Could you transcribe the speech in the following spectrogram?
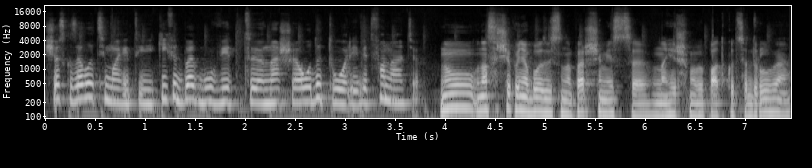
Що сказали тімейти? Який фідбек був від е, нашої аудиторії, від фанатів? Ну, у нас очікування було, звісно, на перше місце. В найгіршому випадку це друге,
